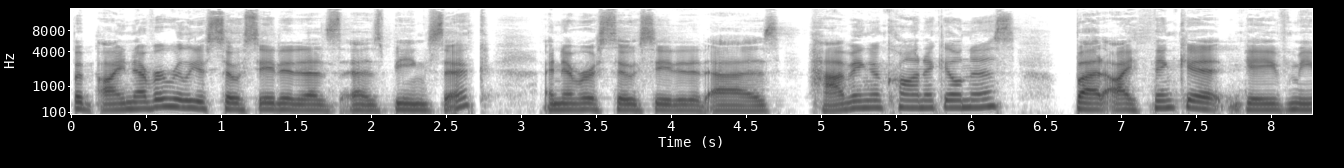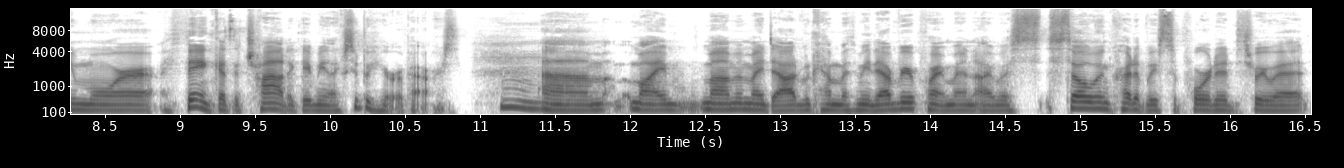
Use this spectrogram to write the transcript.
but i never really associated it as as being sick. I never associated it as having a chronic illness but I think it gave me more. I think as a child, it gave me like superhero powers. Hmm. Um, my mom and my dad would come with me to every appointment. I was so incredibly supported through it,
